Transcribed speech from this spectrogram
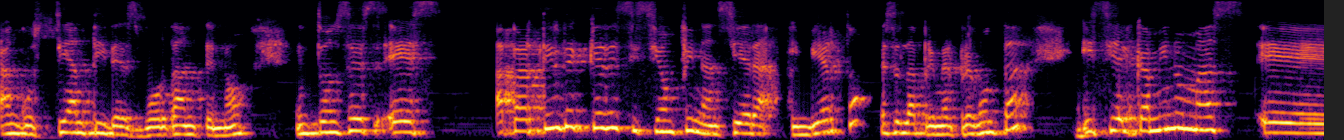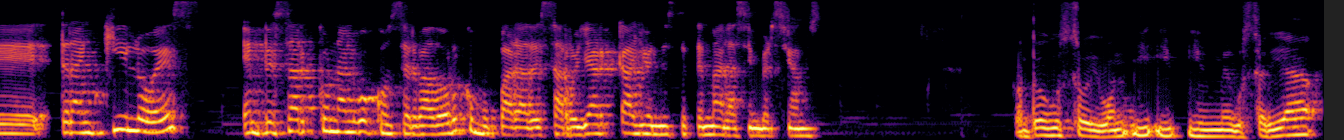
angustiante y desbordante, ¿no? Entonces es, ¿a partir de qué decisión financiera invierto? Esa es la primera pregunta. Y si el camino más eh, tranquilo es empezar con algo conservador como para desarrollar callo en este tema de las inversiones. Con todo gusto, Ivonne. Y, me gustaría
